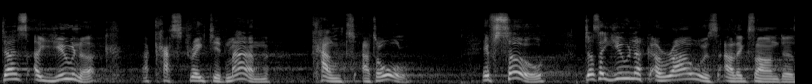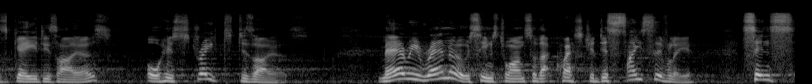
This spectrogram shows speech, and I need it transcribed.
does a eunuch, a castrated man, count at all? If so, does a eunuch arouse Alexander's gay desires or his straight desires? Mary Renault seems to answer that question decisively, since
